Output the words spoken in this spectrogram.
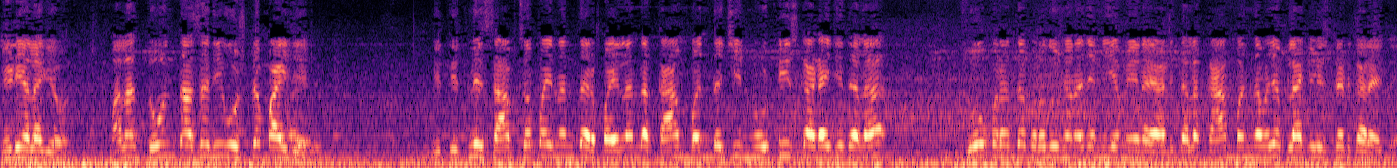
मीडियाला घेऊन. मला दोन तासात ही गोष्ट पाहिजे. की तिथली साफसफाई नंतर पहिल्यांदा काम बंदची नोटीस काढायची त्याला जोपर्यंत प्रदूषणाचे नियम हे नाही आणि त्याला काम बंद म्हणजे ब्लॅक लिस्टेड करायचे.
